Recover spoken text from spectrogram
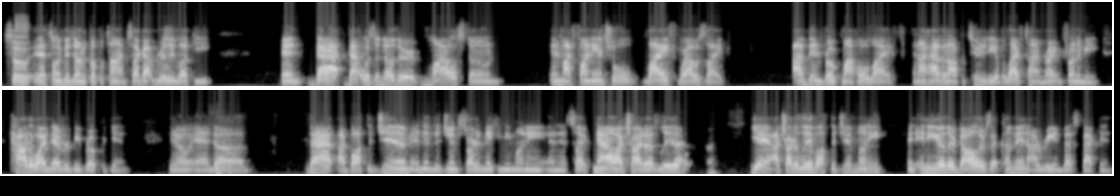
so that's only been done a couple times. So I got really lucky, and that that was another milestone in my financial life where I was like, I've been broke my whole life, and I have an opportunity of a lifetime right in front of me. How do I never be broke again? You know, and uh, that I bought the gym, and then the gym started making me money, and it's like now I try to live. Yeah, I try to live off the gym money, and any other dollars that come in, I reinvest back in.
